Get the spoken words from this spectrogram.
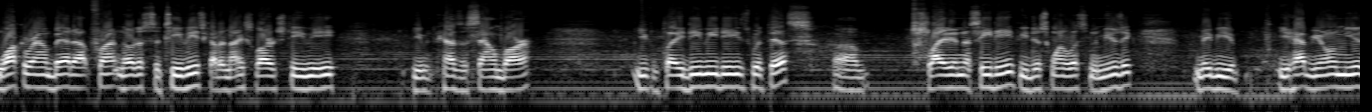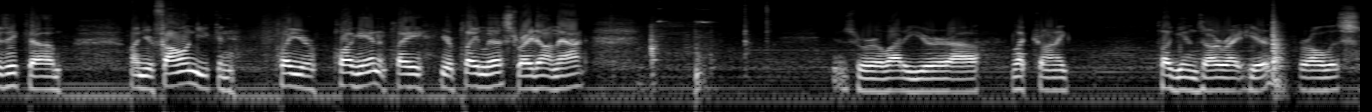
walk around bed up front. Notice the TV. It's got a nice large TV. It has a sound bar. You can play DVDs with this. Um, slide in a CD if you just want to listen to music. Maybe you you have your own music um, on your phone. You can play your plug in and play your playlist right on that. This is where a lot of your uh, electronic plug-ins are right here for all this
